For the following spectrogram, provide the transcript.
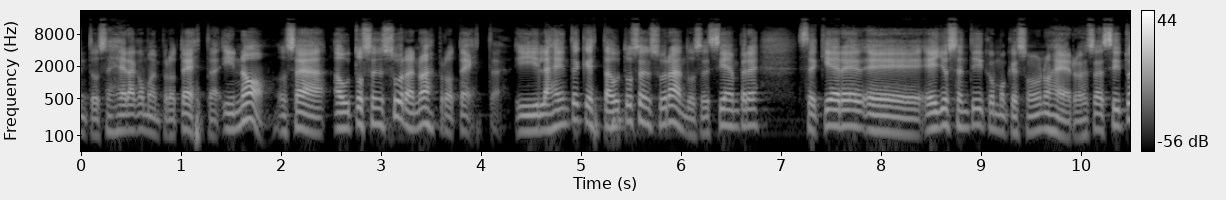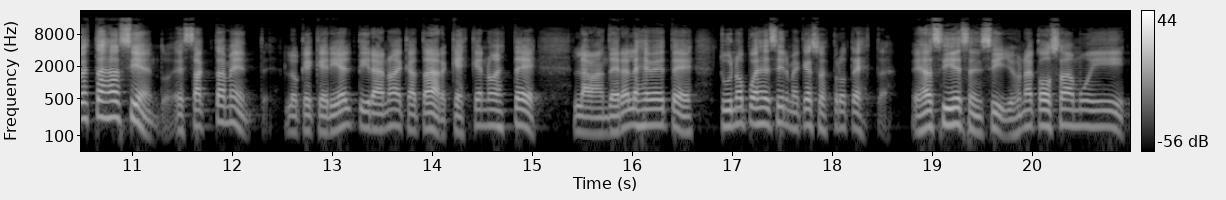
entonces era como en protesta. Y no, o sea, autocensura no es protesta. Y la gente que está autocensurándose siempre se quiere, eh, ellos sentir como que son unos héroes. O sea, si tú estás haciendo exactamente lo que quería el tirano de Qatar, que es que no esté la bandera LGBT, tú no puedes decirme que eso es protesta. Es así de sencillo, es una cosa muy,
